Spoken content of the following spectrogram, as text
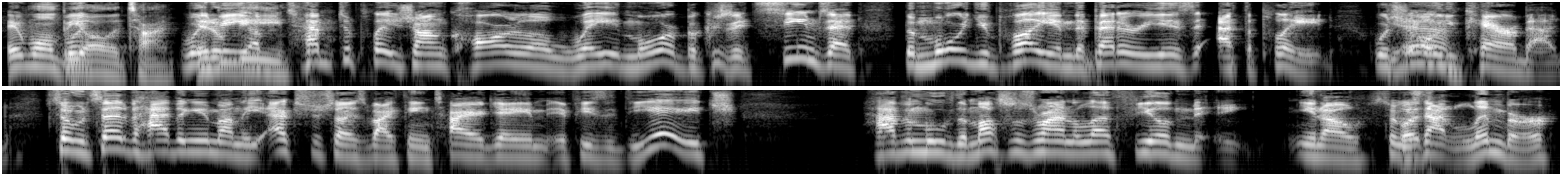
It won't be would- all the time. Would It'll be, be attempt to play Giancarlo way more because it seems that the more you play him, the better he is at the plate, which is all you care about. So instead of having him on the exercise bike the entire game, if he's a DH, have him move the muscles around the left field, you know, so he's not limber.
